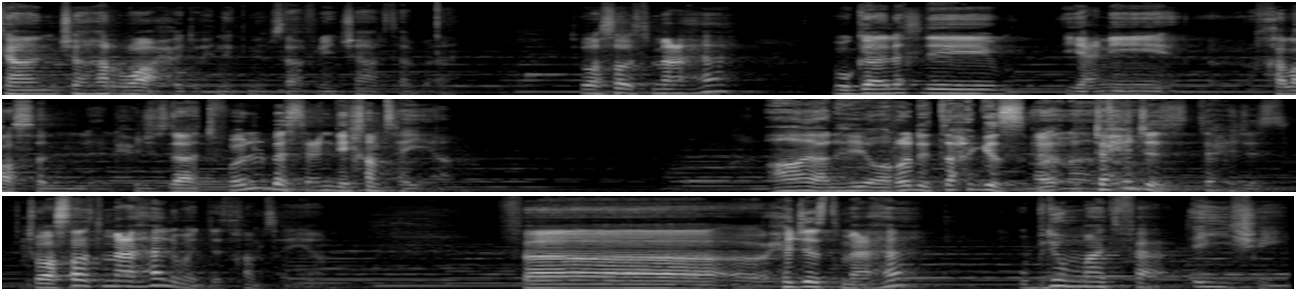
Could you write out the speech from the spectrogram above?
كان شهر واحد وإحنا كنا مسافرين شهر سبعة. تواصلت معها وقالت لي يعني خلاص الحجوزات فل بس عندي خمس أيام. آه يعني هي اوريدي تحجز معناها. تحجز تحجز. تواصلت معها لمدة خمس أيام. فحجزت معها وبدون ما أدفع أي شيء.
